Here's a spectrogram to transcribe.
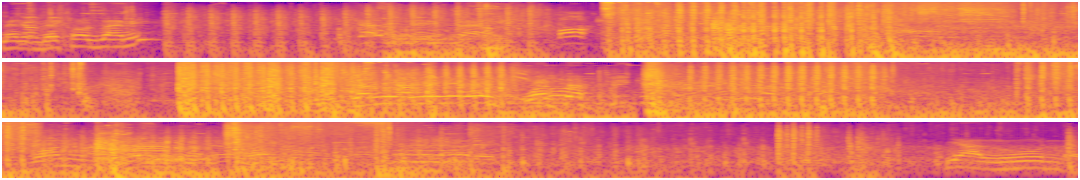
Men, this was by me. Gas is inbound. Me, on me, on me. One shot. Yeah, alone though.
